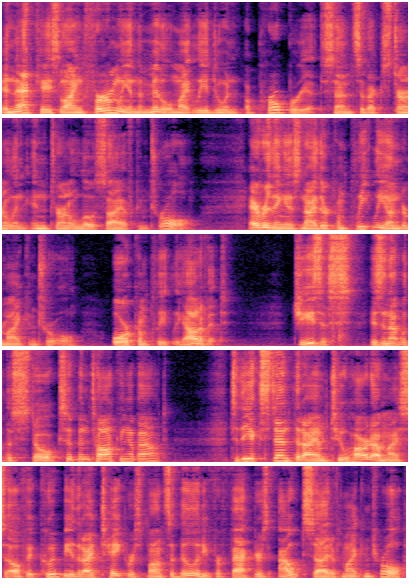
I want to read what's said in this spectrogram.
In that case, lying firmly in the middle might lead to an appropriate sense of external and internal loci of control. Everything is neither completely under my control or completely out of it. Jesus, isn't that what the Stoics have been talking about? To the extent that I am too hard on myself, it could be that I take responsibility for factors outside of my control.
